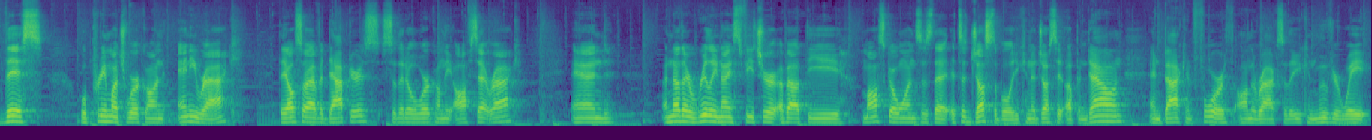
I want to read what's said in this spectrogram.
this will pretty much work on any rack. They also have adapters so that it'll work on the offset rack. And another really nice feature about the Mosko ones is that it's adjustable. You can adjust it up and down and back and forth on the rack so that you can move your weight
